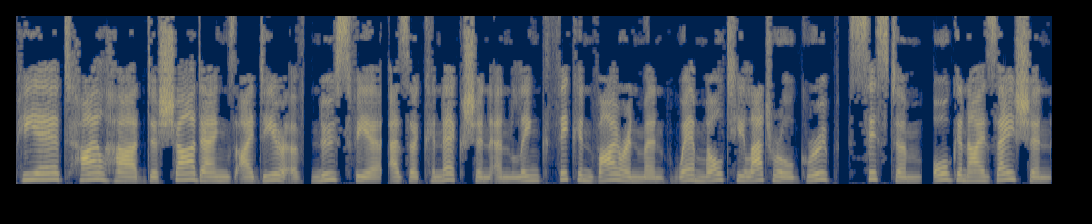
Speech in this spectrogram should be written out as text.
Pierre Teilhard de Chardin's idea of noosphere as a connection and link thick environment where multilateral group, system, organization,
